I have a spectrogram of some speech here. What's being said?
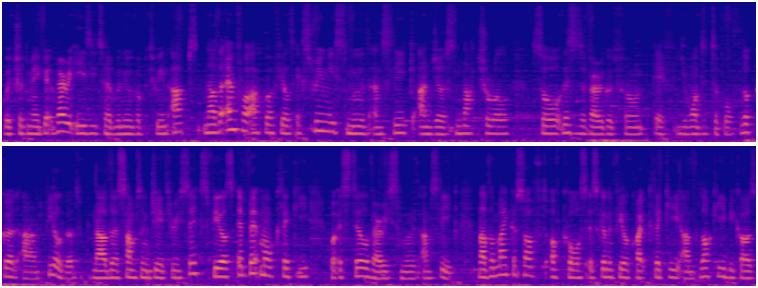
which should make it very easy to maneuver between apps. Now the M4 Aqua feels extremely smooth and sleek and just natural, so this is a very good phone if you want it to both look good and feel good. Now the Samsung J36 feels a bit more clicky, but it's still very smooth and sleek. Now the Microsoft, of course, is going to feel quite clicky and blocky because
